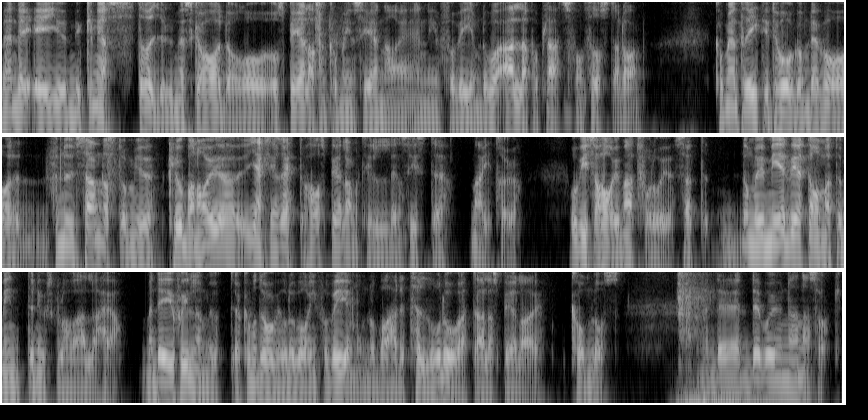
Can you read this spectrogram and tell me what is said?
Men det är ju mycket mer strul med skador och, och spelare som kommer in senare än inför VM. Då var alla på plats från första dagen. Kommer jag inte riktigt ihåg om det var, för nu samlas de ju, klubbarna har ju egentligen rätt att ha spelarna till den sista maj tror jag. Och vissa har ju matcher då ju. Så att de är ju medvetna om att de inte nog skulle ha alla här. Men det är ju skillnad mot, jag kommer inte ihåg hur det var inför VM, om de bara hade tur då att alla spelare kom loss. Men det, det var ju en annan sak.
